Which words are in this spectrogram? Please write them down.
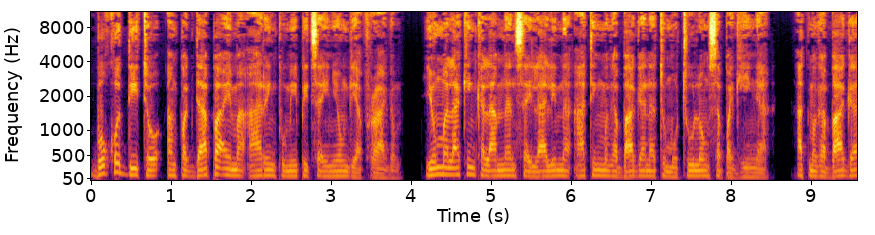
Bukod dito, ang pagdapa ay maaring pumipit sa inyong diaphragm, yung malaking kalamnan sa ilalim na ating mga baga na tumutulong sa paghinga, at mga baga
